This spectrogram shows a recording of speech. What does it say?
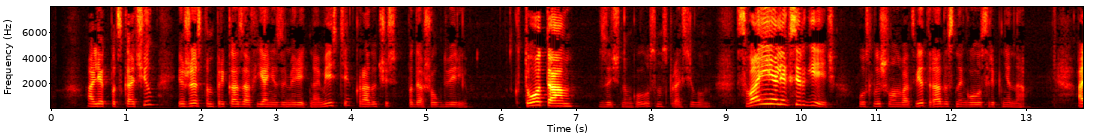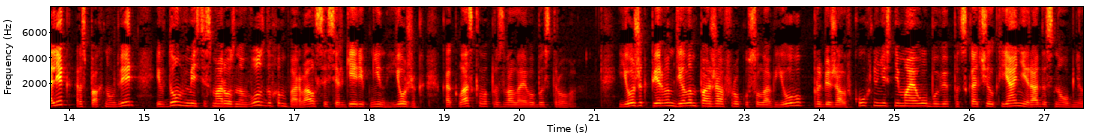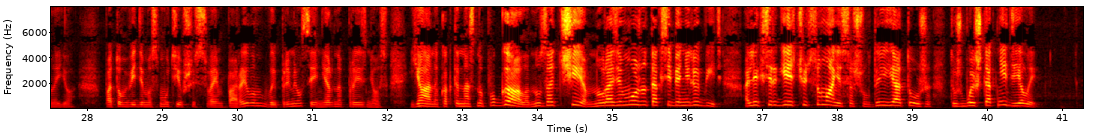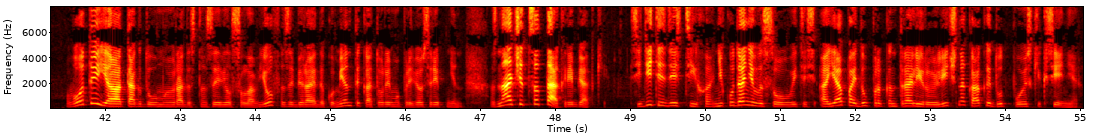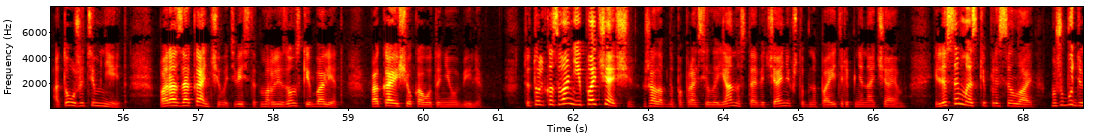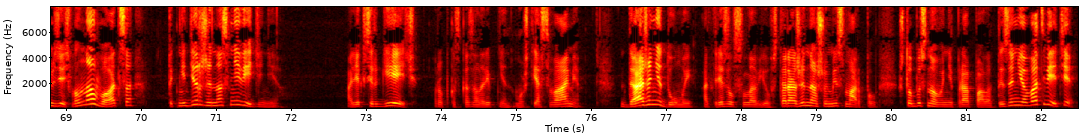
Олег подскочил и, жестом приказав Яне замереть на месте, крадучись, подошел к двери. «Кто там?» – зычным голосом спросил он. «Свои, Олег Сергеевич!» Услышал он в ответ радостный голос Репнина. Олег распахнул дверь, и в дом вместе с морозным воздухом ворвался Сергей Репнин, ежик, как ласково прозвала его Быстрова. Ежик, первым делом пожав руку Соловьеву, пробежал в кухню, не снимая обуви, подскочил к Яне и радостно обнял ее. Потом, видимо, смутившись своим порывом, выпрямился и нервно произнес. «Яна, как ты нас напугала! Ну зачем? Ну разве можно так себя не любить? Олег Сергеевич чуть с ума не сошел, да и я тоже. Ты уж больше так не делай!» «Вот и я так думаю», — радостно заявил Соловьев, забирая документы, которые ему привез Репнин. «Значится так, ребятки. Сидите здесь тихо, никуда не высовывайтесь, а я пойду проконтролирую лично, как идут поиски Ксении. А то уже темнеет. Пора заканчивать весь этот марлезонский балет, пока еще кого-то не убили. «Ты только звони почаще», — жалобно попросила Яна, ставя чайник, чтобы напоить Репнина чаем. «Или смски присылай. Мы же будем здесь волноваться. Так не держи нас в неведении». «Олег Сергеевич», робко сказал Репнин. «Может, я с вами?» «Даже не думай», — отрезал Соловьев. «Сторожи нашу мисс Марпл, чтобы снова не пропала. Ты за нее в ответе».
